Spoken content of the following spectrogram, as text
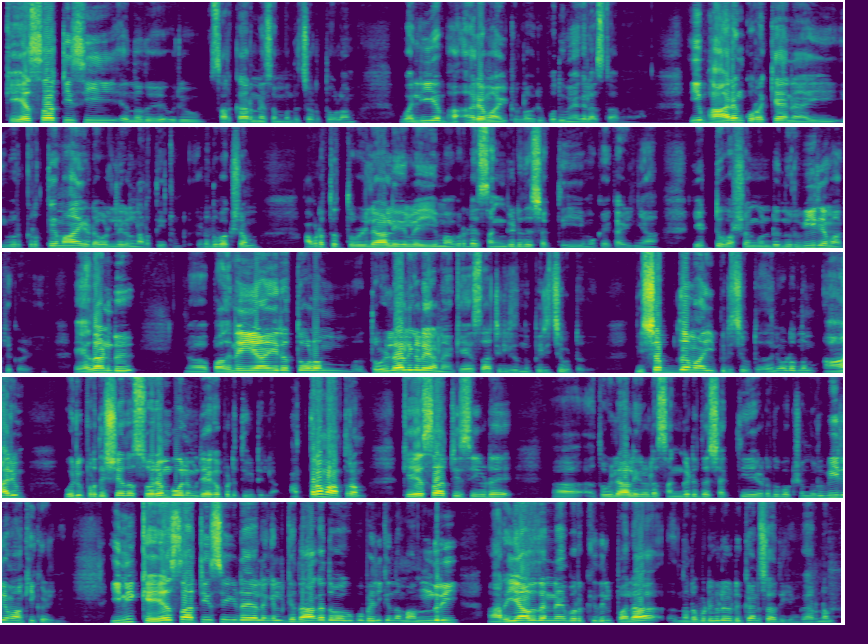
K S R T C എന്നത് ഒരു സർക്കാരിനെ സംബന്ധിച്ചിടത്തോളം വലിയ ഭാരമായിട്ടുള്ള ഒരു പൊതുമേഖലാ സ്ഥാപനമാണ്. ഈ ഭാരം കുറയ്ക്കാനായി ഇവർ കൃത്യമായ ഇടപെടലുകൾ നടത്തിയിട്ടുണ്ട്. ഇടതുപക്ഷം അവിടുത്തെ തൊഴിലാളികളെയും അവരുടെ സംഘടിത ശക്തിയെയും ഒക്കെ കഴിഞ്ഞ എട്ട് വർഷം കൊണ്ട് നിർവീര്യമാക്കി കഴിഞ്ഞു. ഏതാണ്ട് പതിനയ്യായിരത്തോളം തൊഴിലാളികളെയാണ് കെ എസ് ആർ ടിയിൽ നിന്ന് പിരിച്ചുവിട്ടത്. നിശബ്ദമായി പിരിച്ചുവിട്ടത്. അതിനോടൊന്നും ആരും ഒരു പ്രതിഷേധ സ്വരം പോലും രേഖപ്പെടുത്തിയിട്ടില്ല. അത്രമാത്രം കെ എസ് ആർ ടി സിയുടെ തൊഴിലാളികളുടെ സംഘടിത ശക്തിയെ ഇടതുപക്ഷം നിർവീര്യമാക്കി കഴിഞ്ഞു. ഇനി കെ എസ് ആർ ടി സിയുടെ അല്ലെങ്കിൽ ഗതാഗത വകുപ്പ് ഭരിക്കുന്ന മന്ത്രി അറിയാതെ തന്നെ ഇവർക്ക് ഇതിൽ പല നടപടികളും എടുക്കാൻ സാധിക്കും. കാരണം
